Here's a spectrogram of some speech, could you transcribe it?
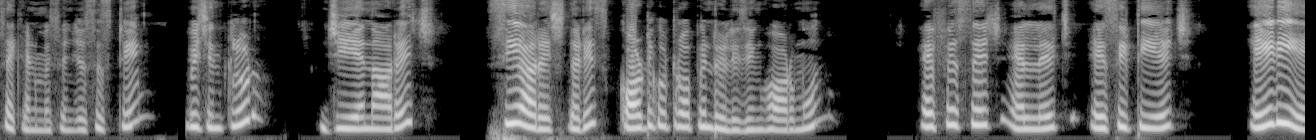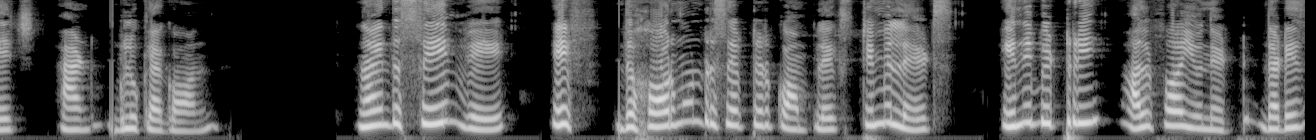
second messenger system which include GnRH, CRH that is corticotropin releasing hormone, FSH, LH, ACTH, ADH and glucagon. Now in the same way, if the hormone receptor complex stimulates inhibitory alpha unit that is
